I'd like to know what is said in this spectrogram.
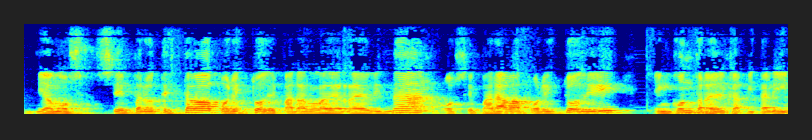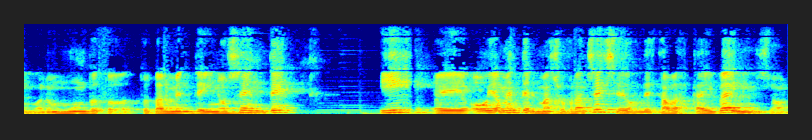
digamos, se protestaba por esto de parar la guerra de Vietnam o se paraba por esto de en contra del capitalismo, en un mundo totalmente inocente. Y eh, obviamente el mayo francés donde estaba Sky Benson,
